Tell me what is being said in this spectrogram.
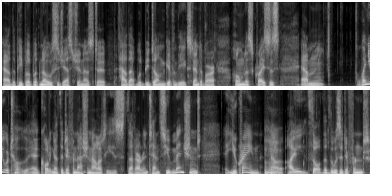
uh, the people, but no suggestion as to how that would be done given the extent of our homeless crisis. Um, when you were to- uh, calling out the different nationalities that are intense, you mentioned Ukraine. Now, I thought that there was a different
